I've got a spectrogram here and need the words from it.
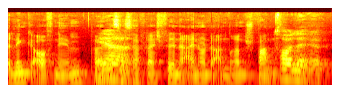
Link aufnehmen, weil das ist ja vielleicht für den einen oder anderen spannend. Tolle App.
